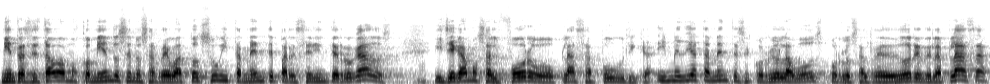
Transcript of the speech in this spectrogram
mientras estábamos comiendo, se nos arrebató súbitamente para ser interrogados y llegamos al foro o plaza pública. Inmediatamente se corrió la voz por los alrededores de la plaza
